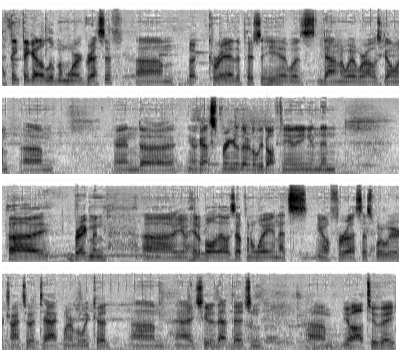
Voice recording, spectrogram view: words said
I think they got a little bit more aggressive. Um, but Correa, the pitch that he hit was down and away where I was going, um, and uh, you know got Springer there to lead off the inning, and then uh, Bregman. Uh, you know, hit a ball that was up and away, and that's you know for us that's where we were trying to attack whenever we could. Um, and I executed that pitch, and um, you know Altuve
